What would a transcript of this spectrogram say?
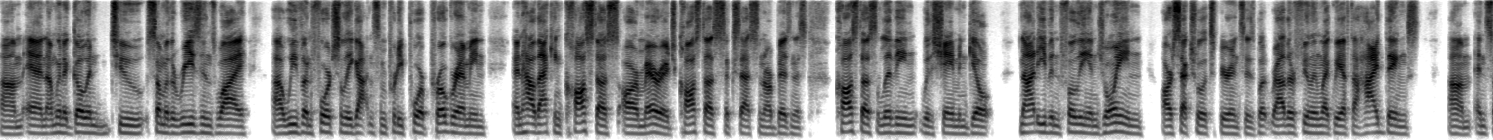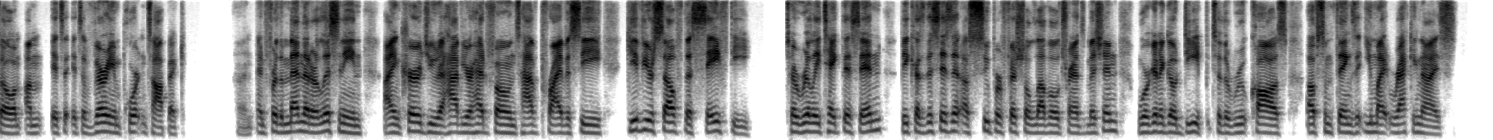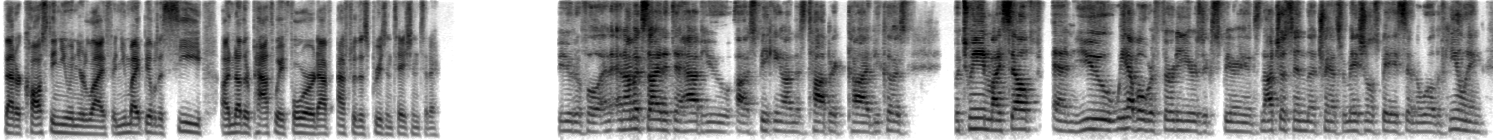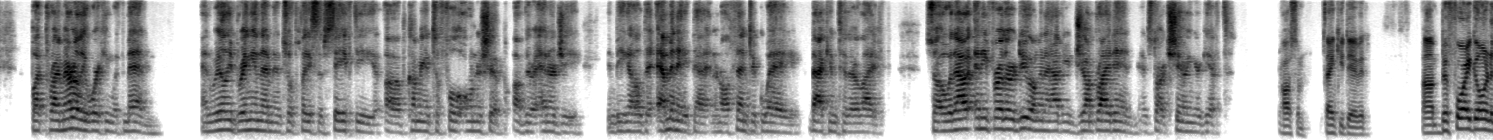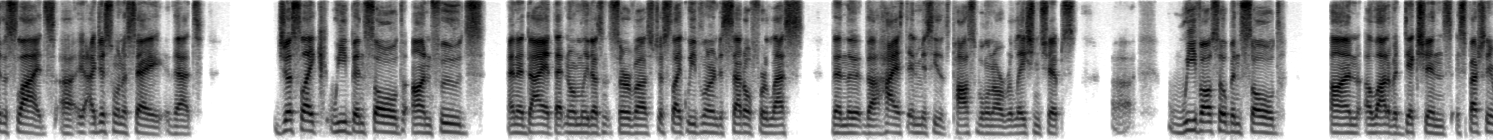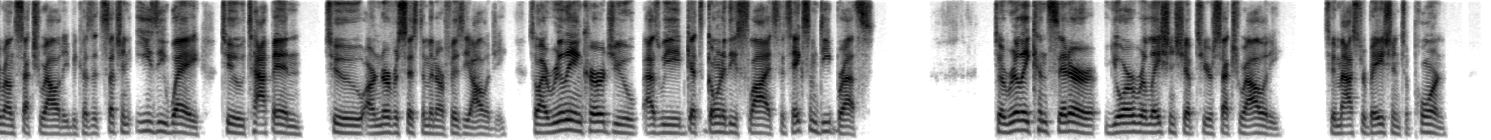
Um, and I'm going to go into some of the reasons why uh, we've unfortunately gotten some pretty poor programming and how that can cost us our marriage, cost us success in our business, cost us living with shame and guilt, not even fully enjoying our sexual experiences, but rather feeling like we have to hide things. Um, and so I'm, I'm, it's a, it's a very important topic. And, and for the men that are listening, I encourage you to have your headphones, have privacy, give yourself the safety to really take this in because this isn't a superficial level transmission. We're going to go deep to the root cause of some things that you might recognize that are costing you in your life. And you might be able to see another pathway forward af- after this presentation today. Beautiful. And, and I'm excited to have you uh, speaking on this topic, Kai, because between myself and you, we have over 30 years experience, not just in the transformational space and the world of healing, but primarily working with men and really bringing them into a place of safety, of coming into full ownership of their energy and being able to emanate that in an authentic way back into their life. So without any further ado, I'm going to have you jump right in and start sharing your gift. Awesome. Thank you, David. Um, before I go into the slides, uh, I just want to say that just like we've been sold on foods and a diet that normally doesn't serve us, just like we've learned to settle for less than the the highest intimacy that's possible in our relationships, uh, we've also been sold on a lot of addictions, especially around sexuality, because it's such an easy way to tap in to our nervous system and our physiology. So I really encourage you as we get going to these slides to take some deep breaths to really consider your relationship to your sexuality, to masturbation, to porn.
